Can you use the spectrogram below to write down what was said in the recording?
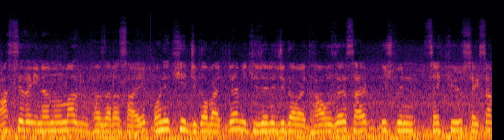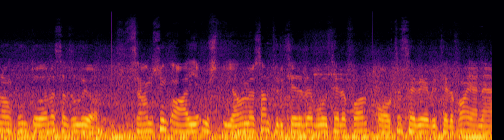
Asya'da inanılmaz bir pazara sahip. 12 GB RAM, 250 GB hafızaya sahip 3880 Hong Kong dolarına satılıyor. Samsung A70 yanılmıyorsam Türkiye'de de bu telefon orta seviye bir telefon yani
